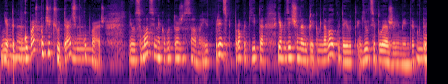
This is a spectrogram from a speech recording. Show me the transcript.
Нет, ну, ты покупаешь по чуть-чуть, тратишь, да. покупаешь. И вот с эмоциями как будто то же самое. И, в принципе, про какие-то... Я бы здесь еще, наверное, порекомендовала какой-то вот guilty pleasure иметь, да? да.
